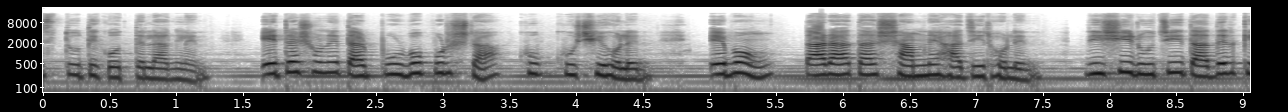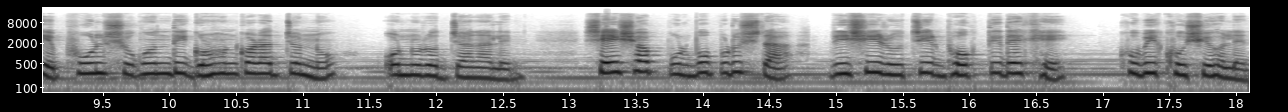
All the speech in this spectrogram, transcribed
স্তুতি করতে লাগলেন। এটা শুনে তার পূর্বপুরুষরা খুব খুশি হলেন এবং তারা তার সামনে হাজির হলেন। ঋষি রুচি তাদেরকে ফুল সুগন্ধি গ্রহণ করার জন্য অনুরোধ জানালেন। সেই সব পূর্বপুরুষরা ঋষি রুচির ভক্তি দেখে খুবই খুশি হলেন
